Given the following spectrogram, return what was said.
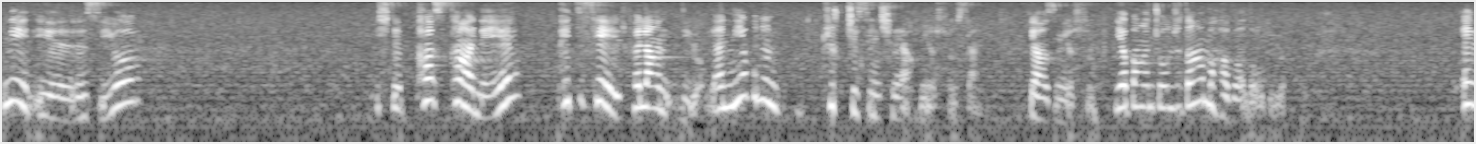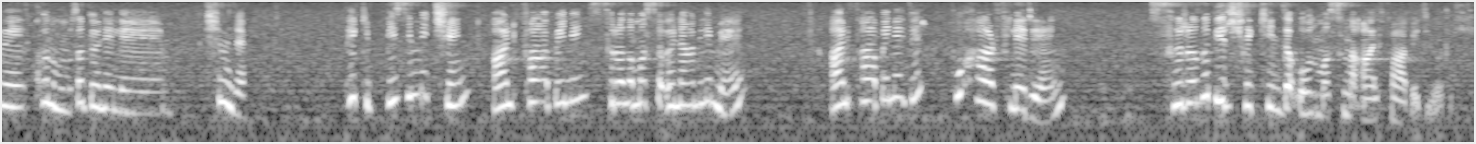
Ne yazıyor? İşte pastaneye petiseyir falan diyor. Yani niye bunun Türkçesini şey yapmıyorsun sen? Yazmıyorsun. Yabancı olunca daha mı havalı oluyor? Evet, konumuza dönelim. Şimdi, peki bizim için alfabenin sıralaması önemli mi? Alfabe nedir? Bu harflerin sıralı bir şekilde olmasına alfabe diyoruz.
